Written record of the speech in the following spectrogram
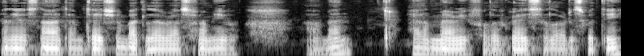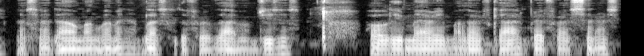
And lead us not into temptation, but deliver us from evil. Amen. Hail Mary, full of grace, the Lord is with thee. Blessed art thou among women, and blessed is the fruit of thy womb, Jesus. Holy Mary, Mother of God, pray for us sinners,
